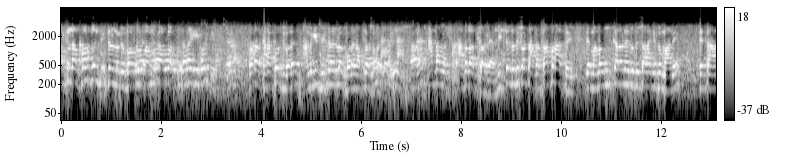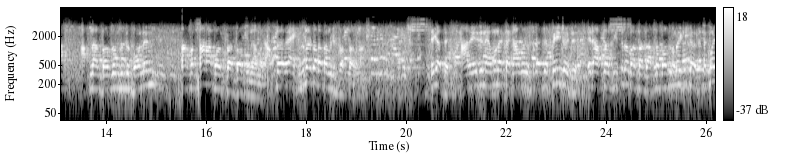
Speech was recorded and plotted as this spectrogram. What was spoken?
আপনার বর্জন বিচারের লোক বর্জন আমি কথা খারাপ করছি বলেন। আমি কি বিচারের লোক বলেন আপনার সবাই আদালত আদালত করবে। বিচার যদি করতে আদালত তারপর আছে যে মানবিক কারণে যদি তারা কিছু মানে সেটা আপনার দশজন যদি বলেন তারপর তারা বলতে দশজনে আমাদের আপনার একজনের কথা তো আমি করতে পারব না। ঠিক আছে? আর এই জন্য এমন একটা যে পেইন্ট হয়েছে এটা আপনার বিচারও ব্যাপার আপনার দশজন ভাই কি করবে এটা কই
